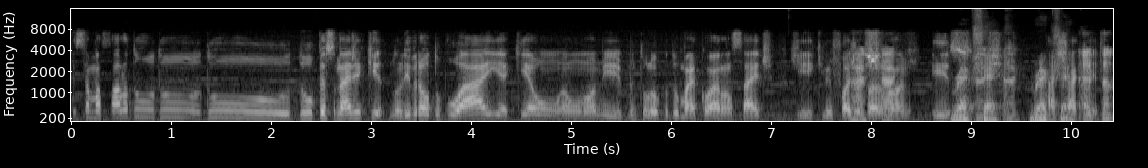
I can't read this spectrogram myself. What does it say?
Isso é uma fala do, do, do, do personagem que no livro é o Dubois e aqui é um, é um nome muito louco do Michael Ironside, que, que me foge agora o nome. Isso. Rack Shack. Shack. Rack Achar Shack. que- É,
